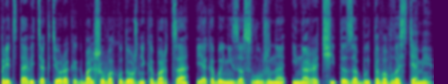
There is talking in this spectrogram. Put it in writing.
Представить актера как большого художника-борца, якобы незаслуженно и нарочито забытого властями.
